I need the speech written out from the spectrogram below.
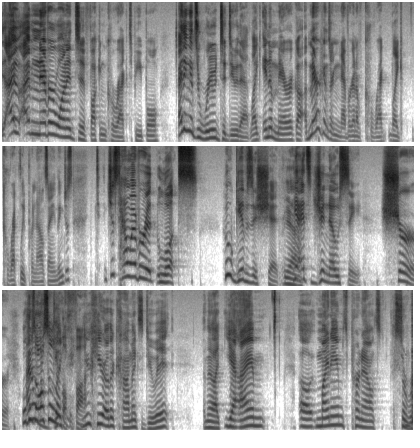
I I've never wanted to fucking correct people. I think it's rude to do that. Like in America, Americans are never gonna correct like correctly pronounce anything. Just just however it looks. Who gives a shit? Yeah. yeah, it's Janosi. Sure. Well, I there's don't also give like a fuck. you hear other comics do it, and they're like, "Yeah, I am. Oh, my name's pronounced Sarah." No,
